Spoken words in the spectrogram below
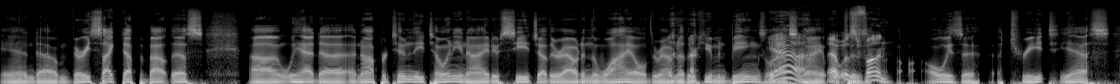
And I'm very psyched up about this. Uh, we had uh, an opportunity, Tony and I, to see each other out in the wild around other human beings yeah, last night. That was, was, fun. Always a, a treat. Yes.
